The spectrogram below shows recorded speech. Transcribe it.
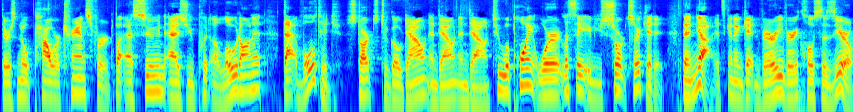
there's no power transferred. But as soon as you put a load on it, that voltage starts to go down and down and down to a point where, let's say if you short circuit it, then yeah, it's gonna get very, very close to zero.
